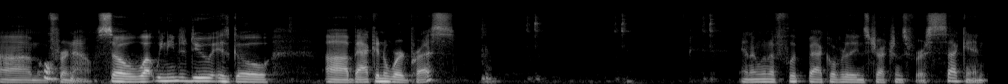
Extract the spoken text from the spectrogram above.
um, Cool. for now. So what we need to do is go uh, back into WordPress. And I'm going to flip back over to the instructions for a second.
